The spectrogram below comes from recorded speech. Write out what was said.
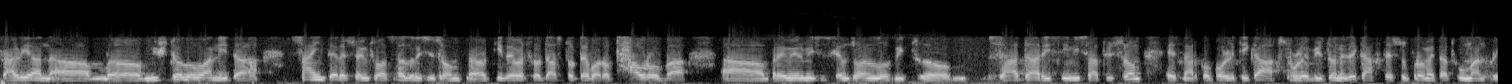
ძალიან მნიშვნელოვანი და საინტერესო იმ თვალსაზრისით რომ კიდევ ერთხელ დასტურდება რომ თავრობა პრემიერ-მინისტრის ხელმძღვანელობით ზად არის იმისათვის რომ ეს ნარკოპოლიტიკა აღსრულების დონეზე გახდეს უფრო მეტად ჰუმანური.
